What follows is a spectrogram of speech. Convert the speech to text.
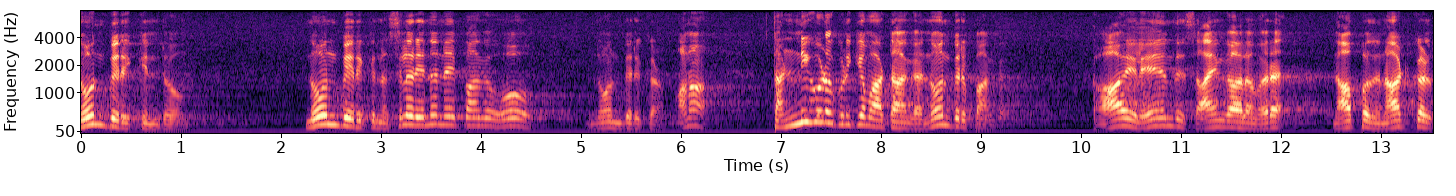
நோன்பு இருக்கின்றோம். நோன்பு இருக்கின்றோம். சிலர் என்ன நினைப்பாங்க? ஓ நோன்பு இருக்கணும். ஆனால் தண்ணி கூட குடிக்க மாட்டாங்க. நோன்பு இருப்பாங்க. காலையிலேருந்து சாயங்காலம் வரை நாற்பது நாட்கள்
